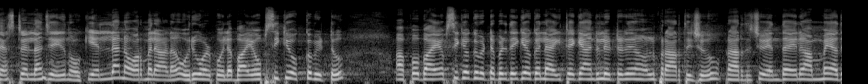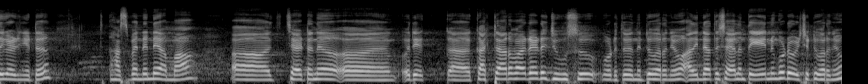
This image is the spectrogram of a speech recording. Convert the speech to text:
ടെസ്റ്റ് എല്ലാം ചെയ്ത് നോക്കി. എല്ലാം നോർമലാണ് ഒരു കുഴപ്പമില്ല. ബയോപ്സിക്കും ഒക്കെ വിട്ടു. അപ്പോൾ ബയോപ്സിക്കൊക്കെ വിട്ടപ്പോഴത്തേക്കൊക്കെ ലൈറ്റ് ക്യാൻഡിൽ ഇട്ടിട്ട് ഞങ്ങൾ പ്രാർത്ഥിച്ചു. പ്രാർത്ഥിച്ചു എന്തായാലും അമ്മ അത് കഴിഞ്ഞിട്ട് ഹസ്ബൻഡിന്റെ അമ്മ ചേട്ടന് ഒരു കറ്റാർവാഴയുടെ ജ്യൂസ് കൊടുത്തു എന്നിട്ട് പറഞ്ഞു. അതിന്റെ അകത്ത് ശകലം തേനും കൂടെ ഒഴിച്ചിട്ട് പറഞ്ഞു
